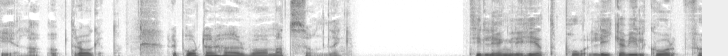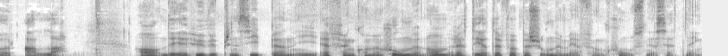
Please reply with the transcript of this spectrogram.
hela uppdraget. Reporter här var Mats Sundling. Tillgänglighet på lika villkor för alla. Ja, det är huvudprincipen i FN-konventionen om rättigheter för personer med funktionsnedsättning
